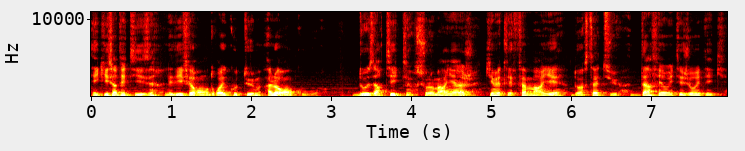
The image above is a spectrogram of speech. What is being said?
et qui synthétise les différents droits et coutumes alors en cours. 12 articles sur le mariage qui mettent les femmes mariées dans un statut d'infériorité juridique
